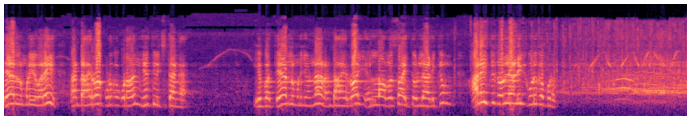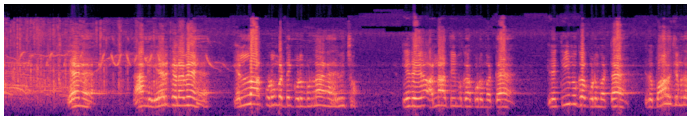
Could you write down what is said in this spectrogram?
தேர்தல் முடிவு வரை ரெண்டாயிரம் ரூபாய் கொடுக்க கூடாதுன்னு நிறுத்தி வச்சுட்டாங்க. இப்ப தேர்தல் முடிஞ்சோம்னா ரெண்டாயிரம் ரூபாய் எல்லா விவசாய தொழிலாளிக்கும் அனைத்து தொழிலாளிக்கும் கொடுக்கப்படும். ஏங்க நாங்க ஏற்கனவே எல்லா குடும்பத்தை கொடுக்கணும் நாங்க அறிவிச்சோம். இது அண்ணா திமுக குடும்பத்தை இது திமுக குடும்பத்தை இது பாரதிய ஜனதா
